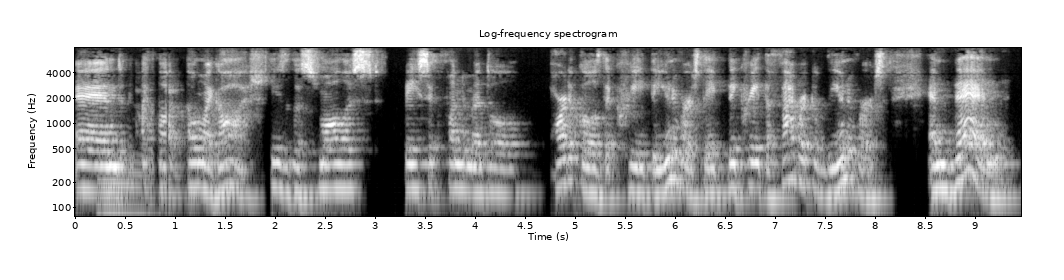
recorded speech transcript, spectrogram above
And mm. I thought, oh my gosh, these are the smallest, basic, fundamental particles that create the universe. They, they create the fabric of the universe. And then,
